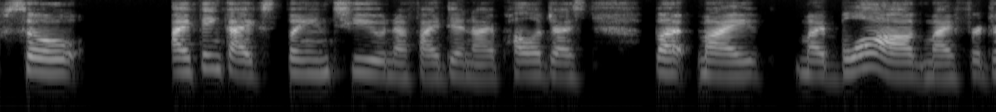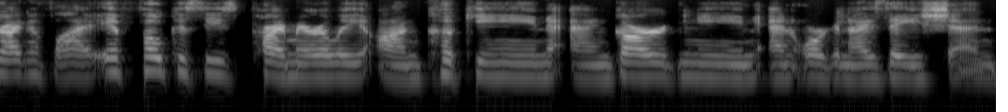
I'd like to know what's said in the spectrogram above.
so i think i explained to you and if i didn't i apologize but my my blog my for dragonfly it focuses primarily on cooking and gardening and organization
